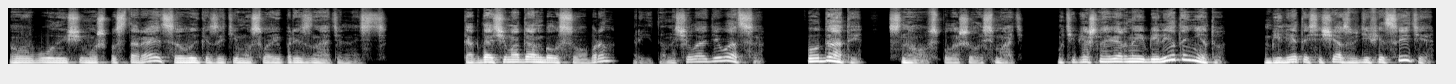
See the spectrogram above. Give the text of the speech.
В будущем уж постарается выказать ему свою признательность. Когда чемодан был собран, Рита начала одеваться. «Куда ты?» — снова всполошилась мать. «У тебя ж, наверное, и билета нету? Билеты сейчас в дефиците?»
